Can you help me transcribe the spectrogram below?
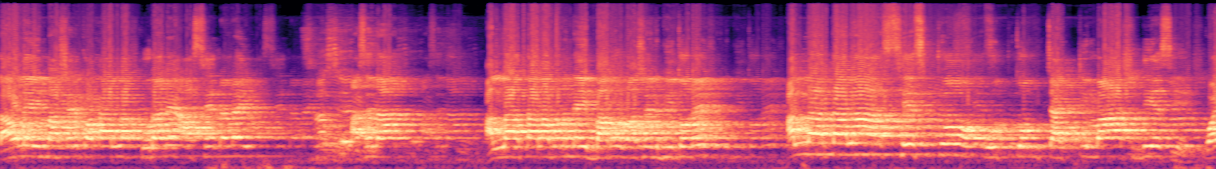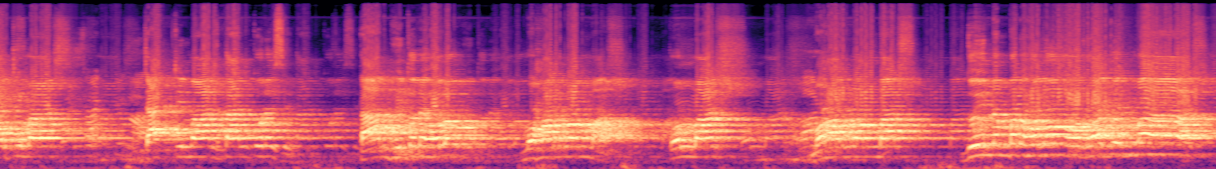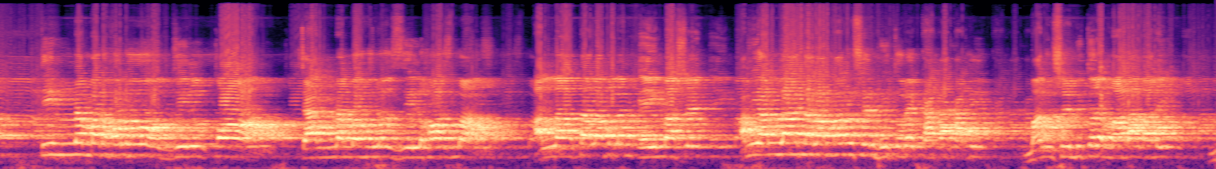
তাহলে এই মাসের কথা আল্লাহ কোরআনে আছে না নাই? আছে না? আল্লাহ তাআলা বলেন, এই 12 মাসের ভিতরে আল্লাহ তাআলা শ্রেষ্ঠ উত্তম চারটি মাস দিয়েছে। কয়টি মাস? চারটি মাস দান করেছে। তার ভিতরে হলো মুহররম মাস। কোন মাস? মুহররম মাস। দুই নম্বর হলো রজব মাস। তিন নম্বর হলো জিলকদ চার নম্বর হলো জিলহজ মাস। আল্লাহ তাআলা বলেন, এই মাসে আমি আল্লাহ তাআলা মানুষের ভিতরে কাটাকাটি, মানুষের ভিতরে মারামারি,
